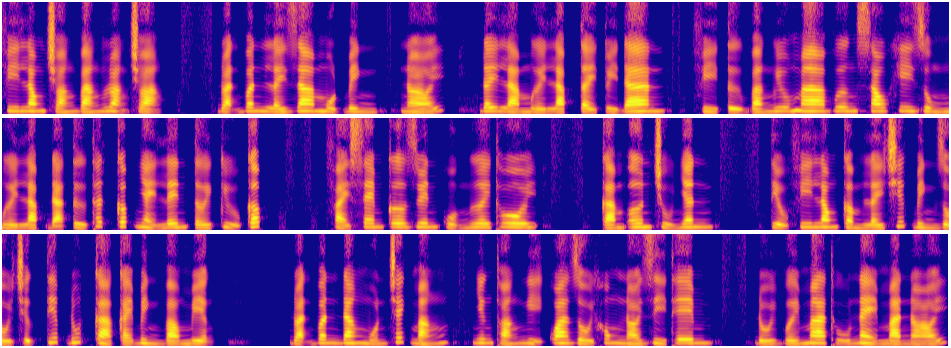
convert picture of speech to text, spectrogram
phi long choáng váng loạn choạng. Đoạn vân lấy ra một bình, nói, đây là 10 lạp tẩy tủy đan, Phì tử và Ngưu Ma Vương sau khi dùng 10 lạp đã từ thất cấp nhảy lên tới cửu cấp. Phải xem cơ duyên của ngươi thôi. Cảm ơn chủ nhân. Tiểu Phi Long cầm lấy chiếc bình rồi trực tiếp đút cả cái bình vào miệng. Đoạn Vân đang muốn trách mắng, nhưng thoáng nghĩ qua rồi không nói gì thêm. Đối với ma thú này mà nói,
